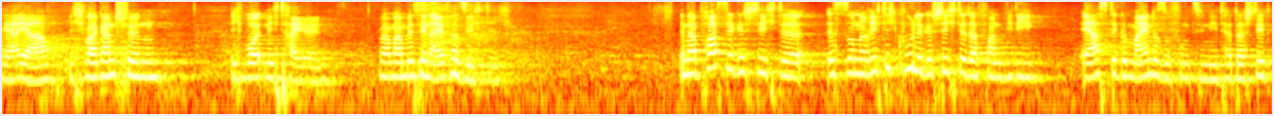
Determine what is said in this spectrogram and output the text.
Ja, ja, ich war ganz schön, ich wollte nicht teilen. War mal ein bisschen eifersüchtig. In der Apostelgeschichte ist so eine richtig coole Geschichte davon, wie die erste Gemeinde so funktioniert hat. Da steht,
